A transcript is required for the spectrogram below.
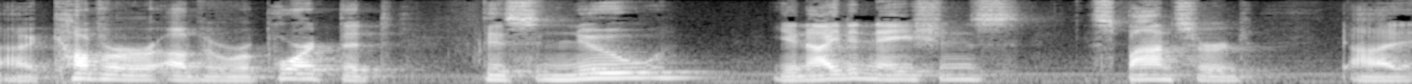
uh, cover of a report that this new United Nations sponsored uh,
